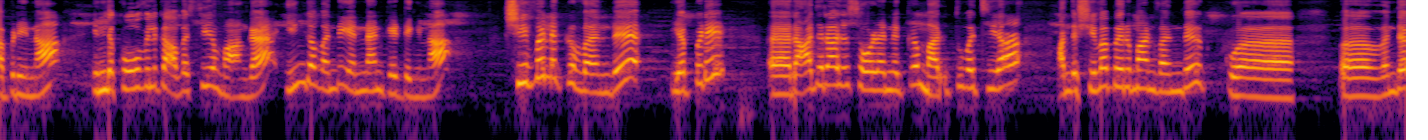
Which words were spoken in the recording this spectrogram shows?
அப்படின்னா இந்த கோவிலுக்கு அவசியம் வாங்க. இங்க வந்து என்னன்னு கேட்டீங்கன்னா சிவனுக்கு வந்து எப்படி ராஜராஜ சோழனுக்கு மருத்துவச்சியா அந்த சிவபெருமான் வந்து வந்து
